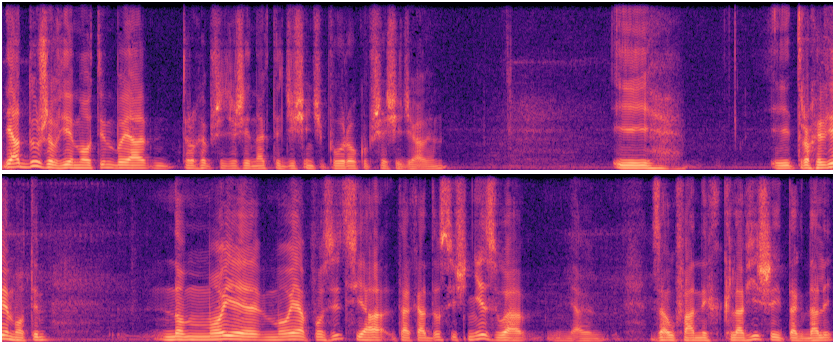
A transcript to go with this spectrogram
Ja dużo wiem o tym, bo ja trochę przecież jednak te 10,5 roku przesiedziałem. I, I trochę wiem o tym. No moje, moja pozycja taka dosyć niezła, miałem zaufanych klawiszy i tak dalej,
